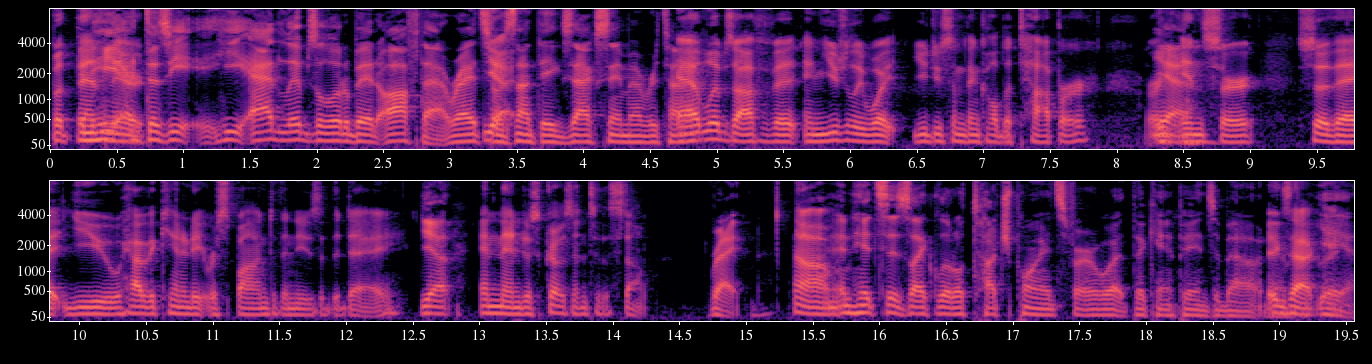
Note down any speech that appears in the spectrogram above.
But then He does he he ad libs a little bit off that, right? So Yeah. it's not the exact same every time. ad libs off of it, and usually what you do something called a topper or Yeah. an insert, so that you have the candidate respond to the news of the day, yeah, and then just goes into the stump. right. Um, and hits his like little touch points for what the campaign's about. Exactly. Yeah, yeah.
